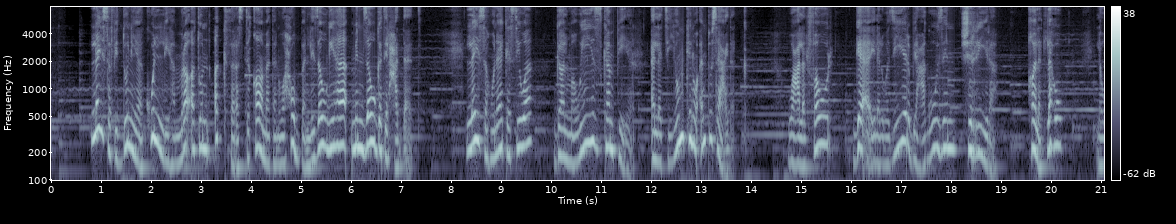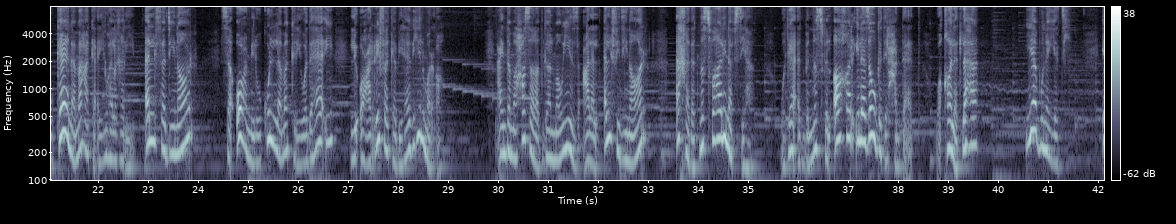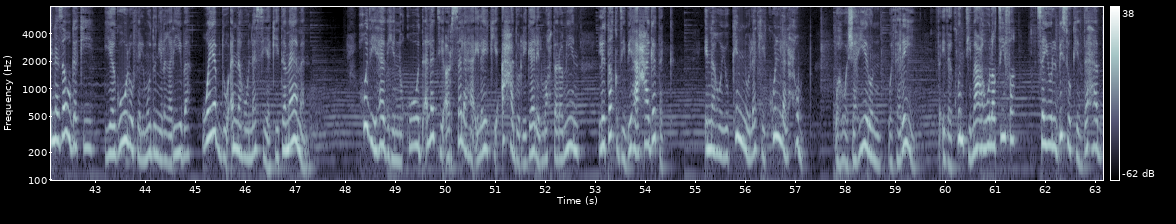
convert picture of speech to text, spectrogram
ليس في الدنيا كلها امرأة أكثر استقامة وحبا لزوجها من زوجة الحداد. ليس هناك سوى جالمويز كامبير التي يمكن أن تساعدك. وعلى الفور جاء إلى الوزير بعجوز شريرة. قالت له لو كان معك أيها الغريب ألف دينار سأعمل كل مكري ودهائي لأعرفك بهذه المرأة. عندما حصلت جالمويز على الألف دينار أخذت نصفها لنفسها وجاءت بالنصف الآخر إلى زوجة الحداد وقالت لها يا بنيتي إن زوجك يجول في المدن الغريبة ويبدو أنه نسيك تماما. خذي هذه النقود التي أرسلها إليك أحد الرجال المحترمين لتقضي بها حاجتك. إنه يكن لك كل الحب وهو شهير وثري. فإذا كنت معه لطيفة سيلبسك الذهب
